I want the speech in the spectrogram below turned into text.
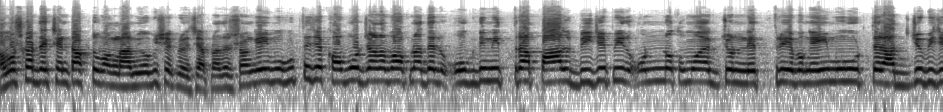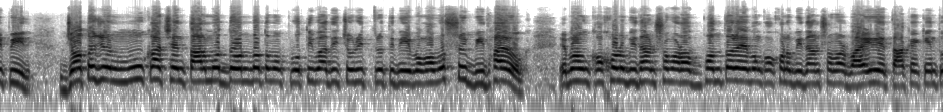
নমস্কার, দেখছেন টক টু বাংলা আমি অভিষেক রয়েছে আপনাদের সঙ্গে। এই মুহূর্তে যে খবর জানাব আপনাদের, অগ্নিমিত্রা পাল বিজেপির অন্যতম একজন নেত্রী এবং এই মুহূর্তে রাজ্য বিজেপির যতজন মুখ আছেন, তার মধ্যে অন্যতম প্রতিবাদী চরিত্র তিনি এবং অবশ্যই বিধায়ক এবং কখনো বিধানসভার অভ্যন্তরে এবং কখনো বিধানসভার বাইরে, তাকে কিন্তু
